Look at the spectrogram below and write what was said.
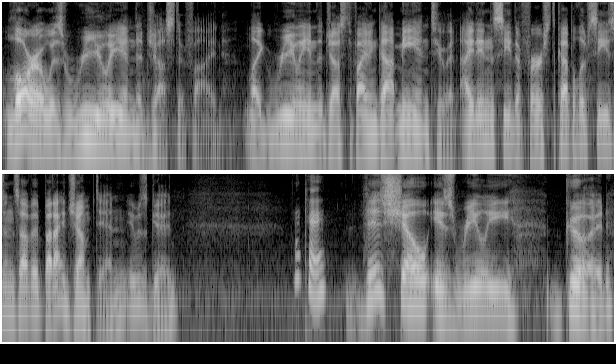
Laura was really into Justified, like really into Justified, and got me into it. I didn't see the first couple of seasons of it, but I jumped in. It was good. Okay. This show is really good,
